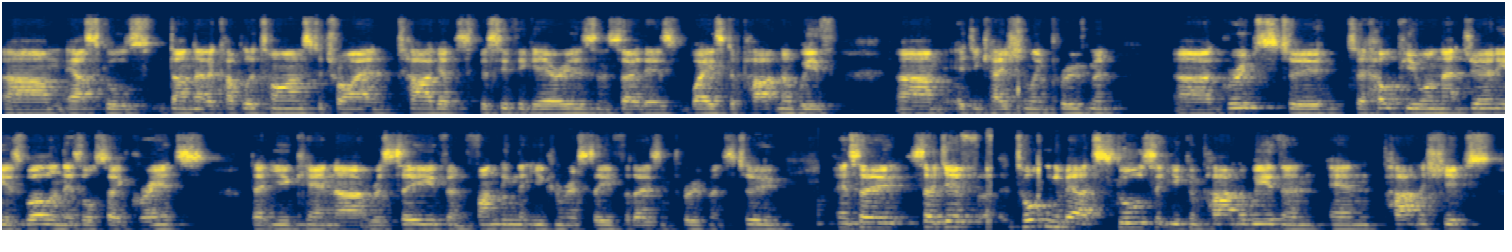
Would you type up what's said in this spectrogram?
Um, our school's done that a couple of times to try and target specific areas. And so there's ways to partner with um, educational improvement uh, groups to to help you on that journey as well. And there's also grants that you can uh, receive and funding that you can receive for those improvements too. And so, so Geoff, talking about schools that you can partner with and and partnerships.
